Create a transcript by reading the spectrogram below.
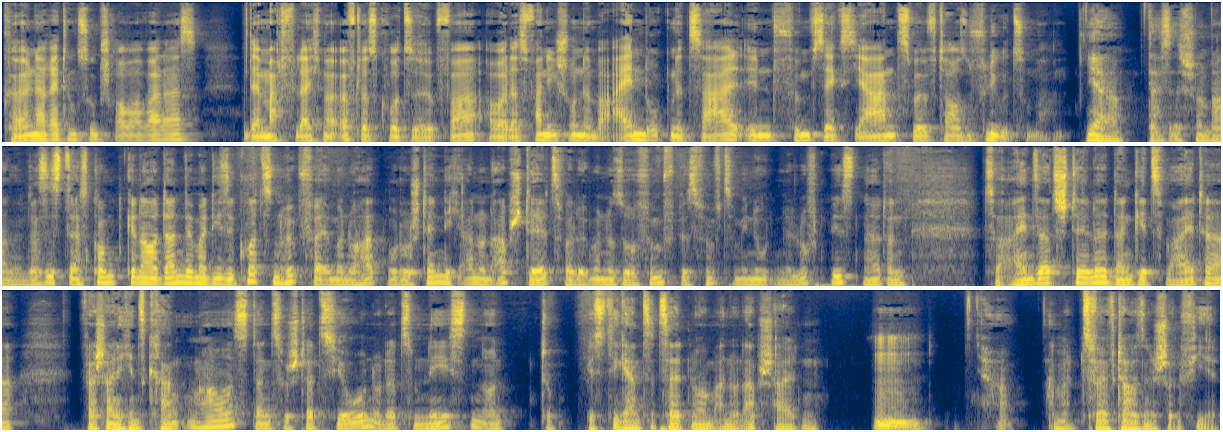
Kölner Rettungshubschrauber war das, der macht vielleicht mal öfters kurze Hüpfer, aber das fand ich schon eine beeindruckende Zahl, in fünf, sechs Jahren 12.000 Flüge zu machen. Ja, das ist schon Wahnsinn. Das ist, das kommt genau dann, wenn man diese kurzen Hüpfer immer nur hat, wo du ständig an und abstellst, weil du immer nur so fünf bis 15 Minuten in der Luft bist, ne, dann zur Einsatzstelle, dann geht's weiter, wahrscheinlich ins Krankenhaus, dann zur Station oder zum nächsten und du bist die ganze Zeit nur am An- und Abschalten. Mhm. Ja, aber 12.000 ist schon viel.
